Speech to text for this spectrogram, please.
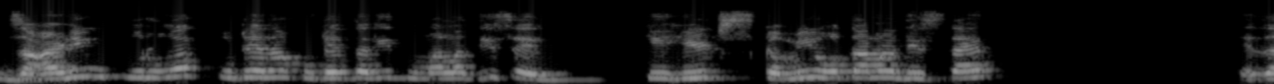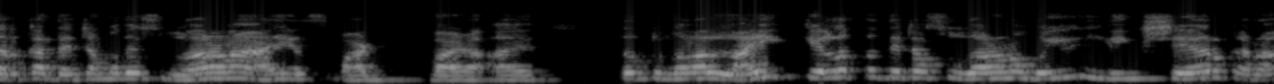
जाणीवपूर्वक कुठे ना कुठेतरी तुम्हाला दिसेल, की हिट्स कमी होताना दिसतायत. हे जर का त्याच्यामध्ये सुधारणा आहे स्मार्ट आहे, तर तुम्हाला लाईक केलं तर त्याच्यात सुधारणा होईल. लिंक शेअर करा.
